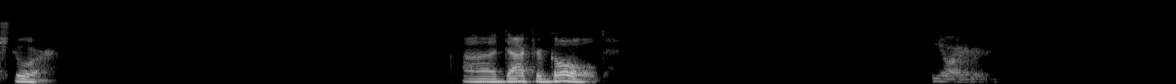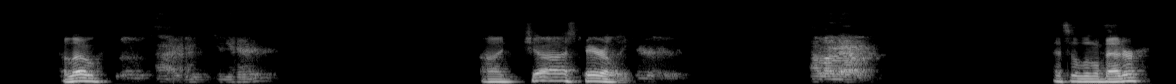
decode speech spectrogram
Sure. Uh, Dr. Gold. Hello. Hi, can, can you hear me? Uh, just barely. me? How about now? That's a little better.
